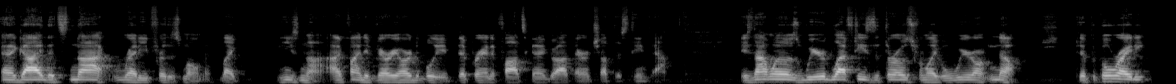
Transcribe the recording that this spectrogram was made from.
and a guy that's not ready for this moment. Like He's not. I find it very hard to believe that Brandon Pfaadt's going to go out there and shut this team down. He's not one of those weird lefties that throws from like a weird arm. No, typical righty. Going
